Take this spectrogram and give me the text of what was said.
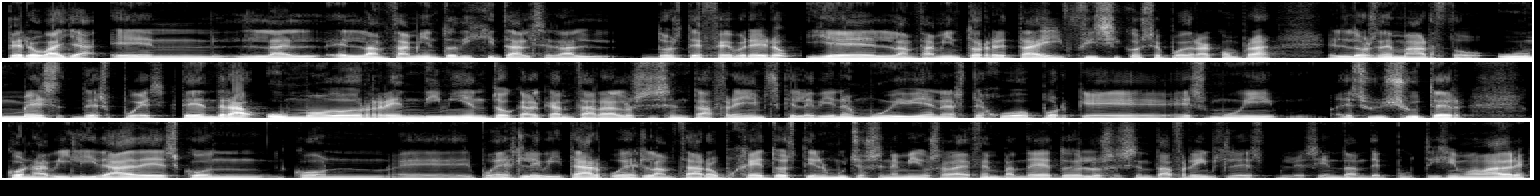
pero vaya, en el lanzamiento digital será el 2 de febrero y el lanzamiento retail físico se podrá comprar el 2 de marzo, un mes después. Tendrá un modo rendimiento que alcanzará los 60 frames, que le viene muy bien a este juego porque es muy es un shooter con habilidades, con, con eh, puedes levitar, puedes lanzar objetos, tienes muchos enemigos a la vez en pantalla, entonces los 60 frames les, sientan de putísima madre,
